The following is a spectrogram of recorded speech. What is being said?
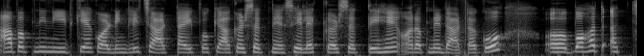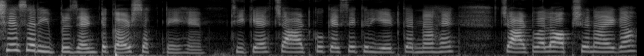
आप अपनी नीड के अकॉर्डिंगली चार्ट टाइप को क्या कर सकते हैं? सिलेक्ट कर सकते हैं और अपने डाटा को बहुत अच्छे से रिप्रेजेंट कर सकते हैं। ठीक है? चार्ट को कैसे क्रिएट करना है? चार्ट वाला ऑप्शन आएगा।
